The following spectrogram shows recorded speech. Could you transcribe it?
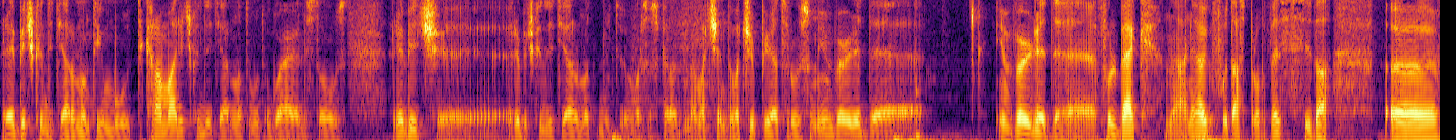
Rebic kunde inte göra någonting mot Kramaric kunde inte göra något mot Maguire eller Stones. Rebic, Rebic kunde inte göra något mot vem var som spelade den här matchen Det var Trippier jag tror som inverted uh, Inverted uh, fullback när han är högerfotad, spelar på vänster sida. Uh,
